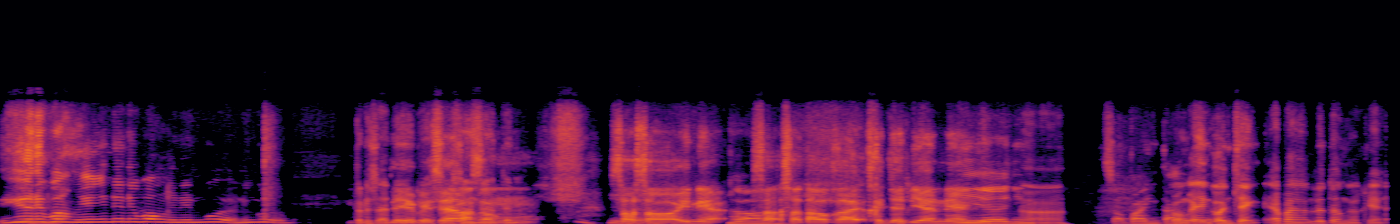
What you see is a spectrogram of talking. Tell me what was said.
iya nih bang yang ini nih bang ini gue ini gue Terus ada Iya, yang biasanya sosok langsung sosok ini ya, Oh. so, so tahu ke kejadiannya. iya anjing Heeh. so paling tahu yang gonceng apa lu tau nggak kayak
